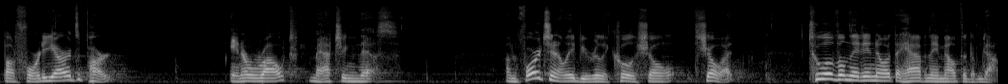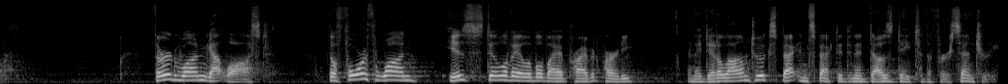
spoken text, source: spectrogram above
about 40 yards apart, in a route matching this. Unfortunately, it'd be really cool to show, show it. Two of them, they didn't know what they have and they melted them down. Third one got lost. The fourth one is still available by a private party, and they did allow them to expect, inspect it, and it does date to the first century.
